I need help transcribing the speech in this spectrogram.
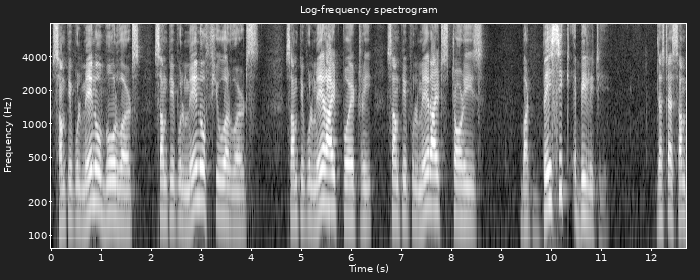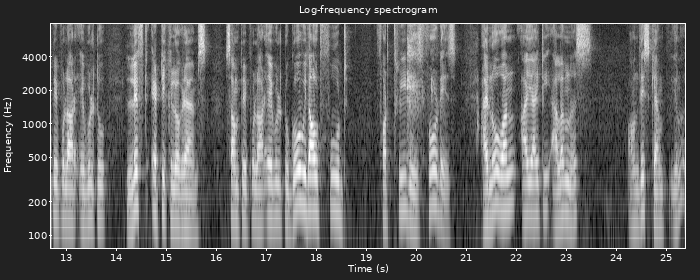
Some people may know more words, some people may know fewer words, some people may write poetry, some people may write stories, but basic ability just as some people are able to lift 80 kilograms, some people are able to go without food for 3 days, 4 days. I know one IIT alumnus on this camp, you know,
